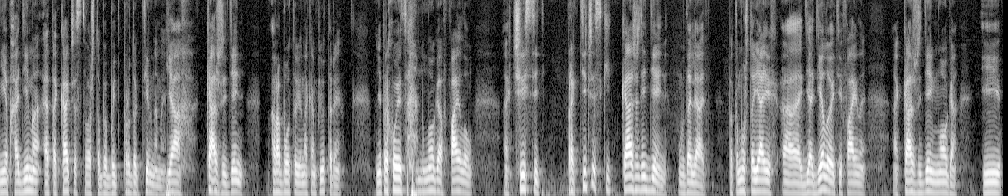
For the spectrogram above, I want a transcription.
необходимо это качество, чтобы быть продуктивными. Я каждый день работаю на компьютере. Мне приходится много файлов э, чистить практически каждый день, удалять. Потому что я их, э, я делаю эти файлы э, каждый день много. И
